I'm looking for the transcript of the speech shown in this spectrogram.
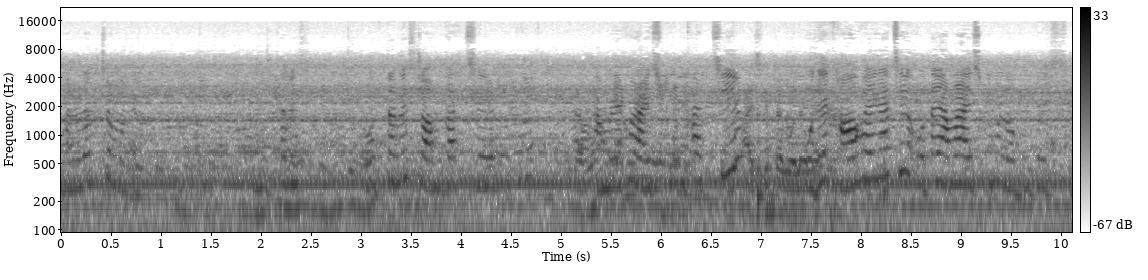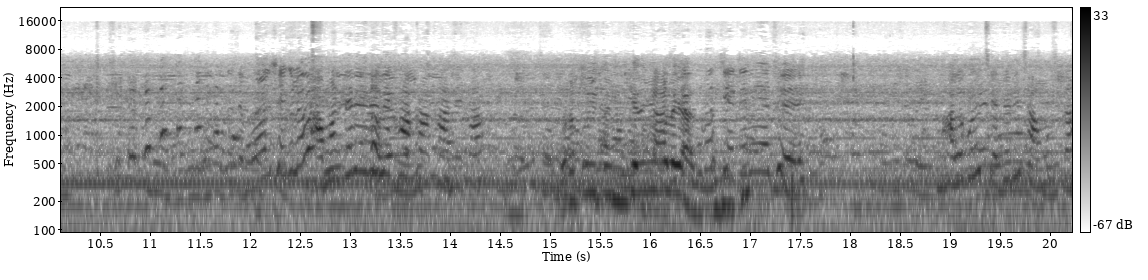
ভালো লাগছে বেশ চমকাচ্ছে আমরা এখন আইসক্রিম খাচ্ছি ওদের খাওয়া হয়ে গেছে ওটাই আমার আইসক্রিম জান চেটে ভালো করে চেটে নি চামচটা।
